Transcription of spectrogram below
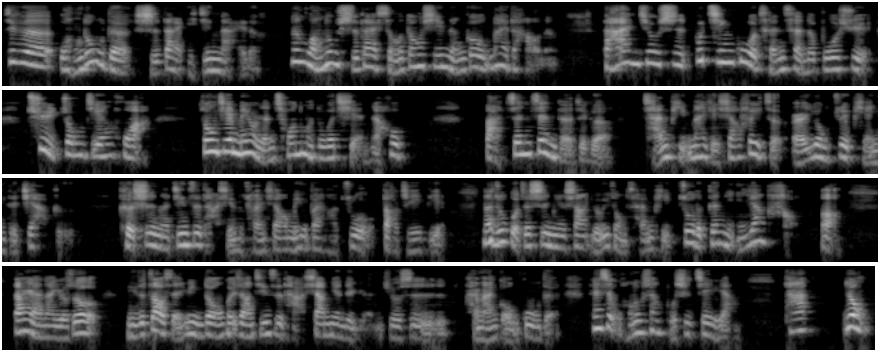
这个网络的时代已经来了，那网络时代什么东西能够卖得好呢？答案就是不经过层层的剥削，去中间化，中间没有人抽那么多钱，然后把真正的这个产品卖给消费者，而用最便宜的价格。可是呢，金字塔型的传销没有办法做到这一点。那如果这市面上有一种产品做的跟你一样好啊，当然了，有时候你的造神运动会让金字塔下面的人就是还蛮巩固的。但是网络上不是这样，他用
